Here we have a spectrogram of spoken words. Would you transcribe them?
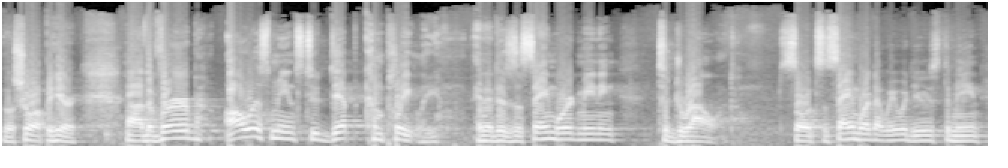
will show up here. Uh, the verb always means to dip completely, and it is the same word meaning to drown. So it's the same word that we would use to mean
